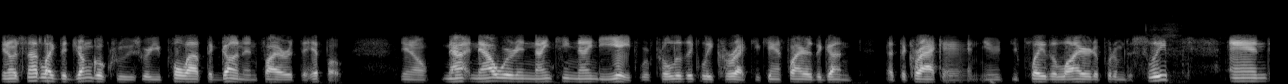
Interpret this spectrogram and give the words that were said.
You know, it's not like the Jungle Cruise where you pull out the gun and fire at the hippo. You know, now now we're in 1998. We're politically correct. You can't fire the gun at the kraken. You you play the lyre to put him to sleep, and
